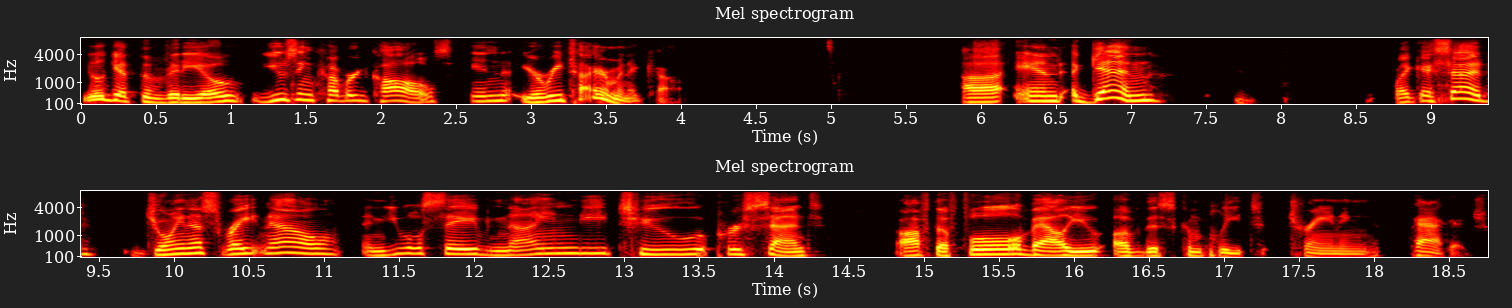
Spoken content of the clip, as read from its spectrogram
you'll get the video using covered calls in your retirement account. Uh, and again, like I said, join us right now and you will save 92% off the full value of this complete training package.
